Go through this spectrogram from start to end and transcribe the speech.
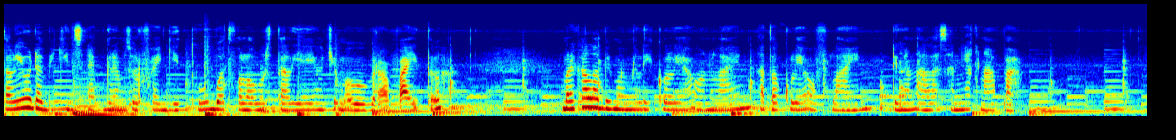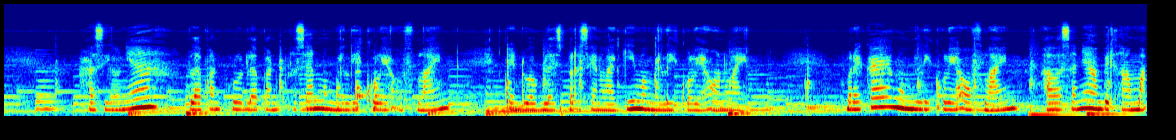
Talia udah bikin snapgram survei gitu buat followers Talia yang cuma beberapa itu. Mereka lebih memilih kuliah online atau kuliah offline dengan alasannya kenapa. Hasilnya, 88% memilih kuliah offline dan 12% lagi memilih kuliah online. Mereka yang memilih kuliah offline, alasannya hampir sama.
